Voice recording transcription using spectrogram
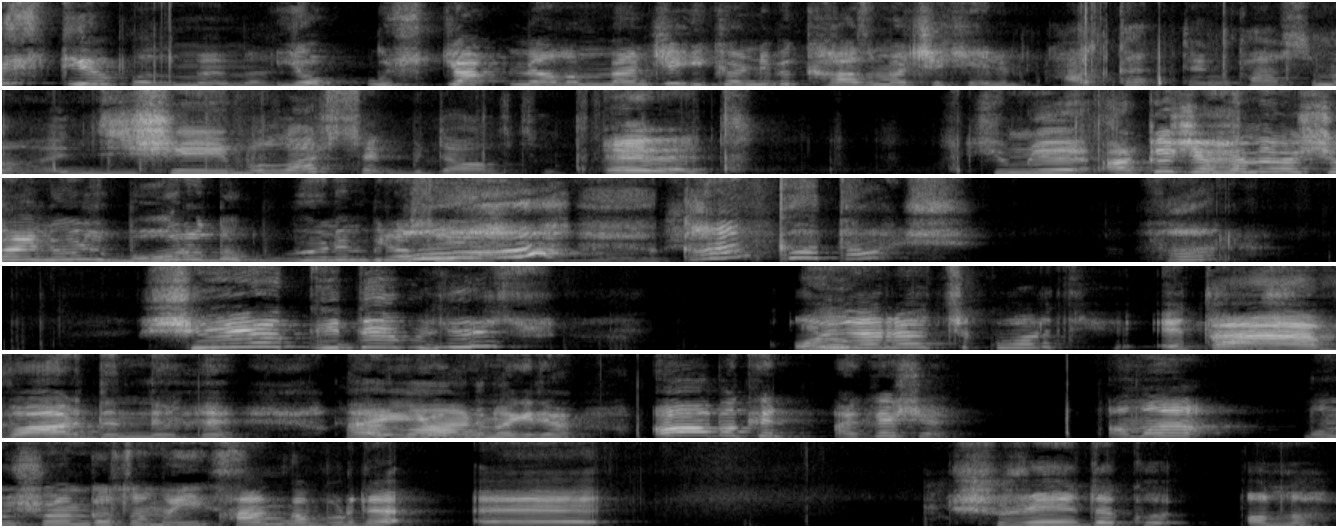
üst yapalım hemen. Yok üst yapmayalım bence. İlk önce bir kazma çekelim. Hakikaten kasma. Şeyi bularsak bir de altın. Evet. Şimdi arkadaşlar hemen aşağı iniyoruz. Bu arada bu bölüm biraz... Kanka taş. Var. Şeye gidebiliriz. O Yok. yer açık. E taş. Ha vardın değil mi? Ay yok ona gidelim. Aa bakın arkadaşlar. Ama bunu şu an kazamayız. Kanka burada e, şuraya da koy. Allah.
